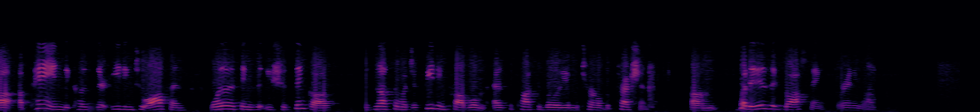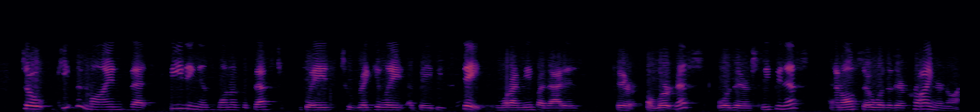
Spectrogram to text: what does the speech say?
uh, a pain because they're eating too often, one of the things that you should think of is not so much a feeding problem as the possibility of maternal depression. Um, but it is exhausting for anyone. So keep in mind that feeding is one of the best ways to regulate a baby's state. And what I mean by that is their alertness or their sleepiness, and also whether they're crying or not.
